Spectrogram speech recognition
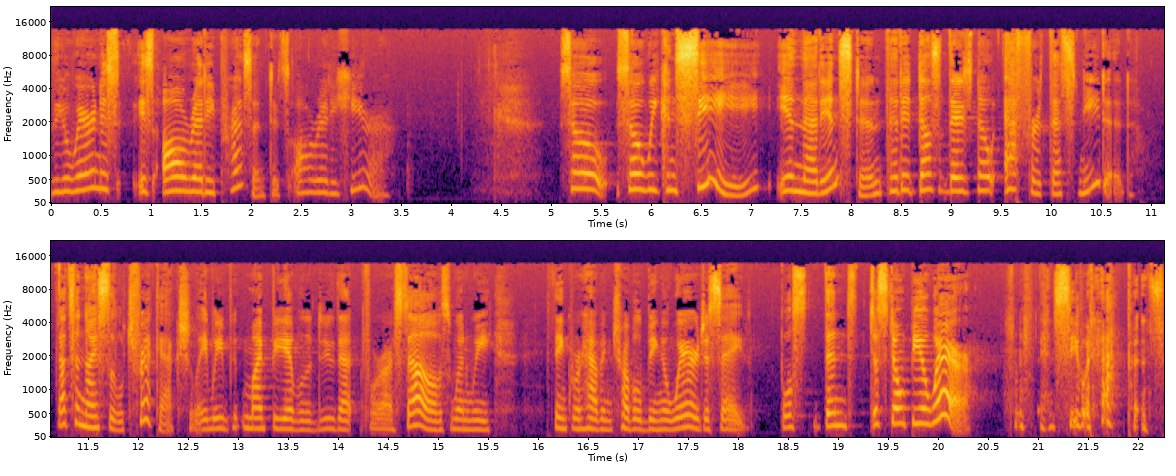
The awareness is already present, it's already here. So, so we can see in that instant that it doesn't, there's no effort that's needed. That's a nice little trick, actually. We might be able to do that for ourselves when we think we're having trouble being aware. Just say, well, then just don't be aware and see what happens.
